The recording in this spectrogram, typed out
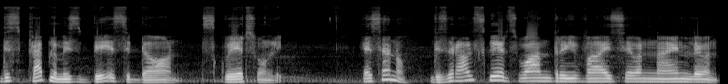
This problem is based on squares only. Yes or no? These are all squares. 1 3 5 7 9 11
